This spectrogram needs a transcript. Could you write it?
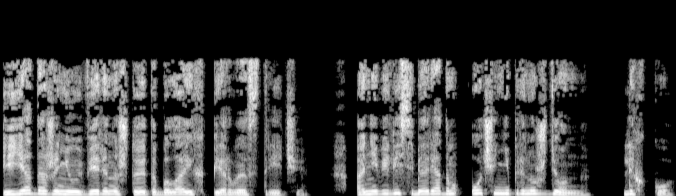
И я даже не уверена, что это была их первая встреча. Они вели себя рядом очень непринужденно, легко.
